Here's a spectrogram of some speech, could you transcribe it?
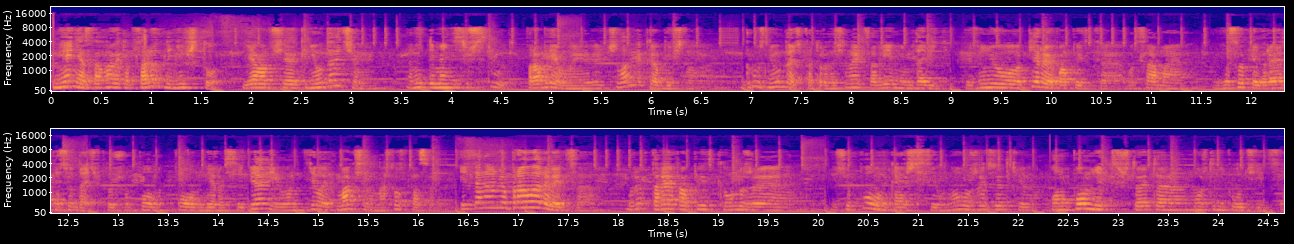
Меня не остановит абсолютно ничто. Я вообще к неудачам, они для меня не существуют. Проблемы человека обычного, груз неудач, который начинает со временем давить. То есть у него первая попытка, вот самая высокая вероятность удачи, потому что он полон, полон веры в себя, и он делает максимум, на что способен. Если она у него проваливается, уже вторая попытка, он уже еще полон, конечно, сил, но уже все-таки он помнит, что это может и не получиться.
